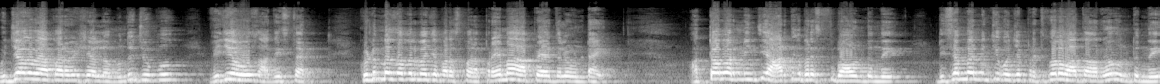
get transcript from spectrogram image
ఉద్యోగ వ్యాపార విషయాల్లో ముందు చూపు విజయం సాధిస్తారు. కుటుంబ సభ్యుల మధ్య పరస్పర ప్రేమ ఆప్యాయతలు ఉంటాయి. అక్టోబర్ నుంచి ఆర్థిక పరిస్థితి బాగుంటుంది. డిసెంబర్ నుంచి కొంచెం ప్రతికూల వాతావరణం ఉంటుంది.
